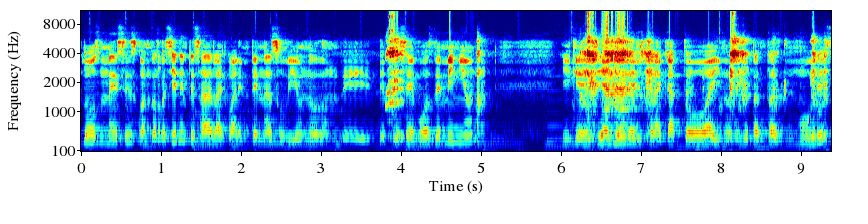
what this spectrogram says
dos meses, cuando recién empezaba la cuarentena, subí uno donde le puse voz de Minion y que decía yo del Krakatoa y no sé qué tantas mugres.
